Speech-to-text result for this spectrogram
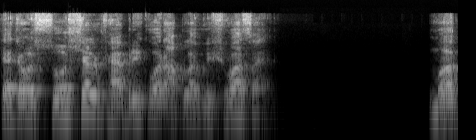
त्याच्यावर सोशल फॅब्रिकवर आपला विश्वास आहे. मग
